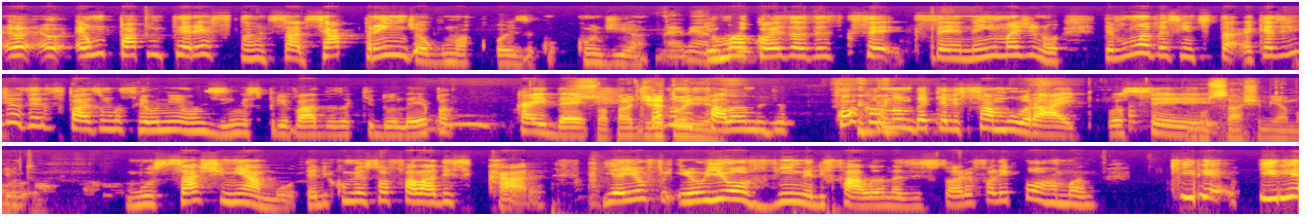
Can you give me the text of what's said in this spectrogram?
é, é, é, um papo interessante, sabe? Você aprende alguma coisa com, com o Dian. É e uma coisa, às vezes, que você, que você nem imaginou. Teve uma vez que a gente tá. É que a gente às vezes faz umas reuniãozinhas privadas aqui do Lê pra ficar ideia. Só pra diretoria. falando de. Qual que é o nome daquele samurai que você. Musashi Miyamoto. Musashi Miyamoto. Ele começou a falar desse cara. E aí eu, eu ia ouvindo ele falando as histórias, eu falei, porra, mano, queria, queria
